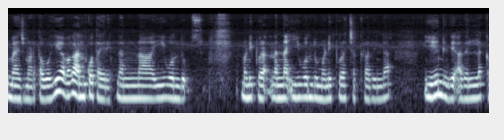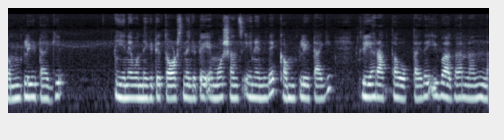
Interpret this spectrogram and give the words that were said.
ಇಮ್ಯಾಜ್ ಮಾಡ್ತಾ ಹೋಗಿ, ಅವಾಗ ಅನ್ಕೋತಾ ಇರಿ, ನನ್ನ ಈ ಒಂದು ಮಣಿಪುರ, ನನ್ನ ಈ ಒಂದು ಮಣಿಪುರ ಚಕ್ರದಿಂದ ಏನಿದೆ ಅದೆಲ್ಲ ಕಂಪ್ಲೀಟಾಗಿ ಏನೇ ಒಂದು ನೆಗೆಟಿವ್ ಥಾಟ್ಸ್ ನೆಗೆಟಿವ್ ಎಮೋಷನ್ಸ್ ಏನೇನಿದೆ ಕಂಪ್ಲೀಟಾಗಿ ಕ್ಲಿಯರ್ ಆಗ್ತಾ ಹೋಗ್ತಾ ಇದೆ. ಇವಾಗ ನನ್ನ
